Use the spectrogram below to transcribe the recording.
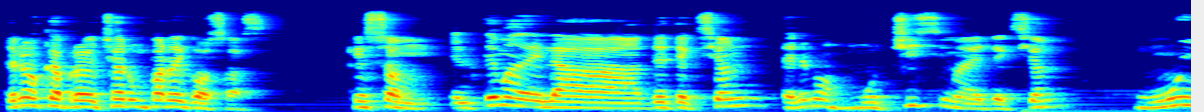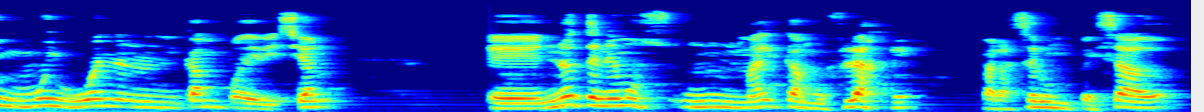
tenemos que aprovechar un par de cosas. Que son el tema de la detección. Tenemos muchísima detección. Muy, muy buena en el campo de visión. No tenemos un mal camuflaje para hacer un pesado.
